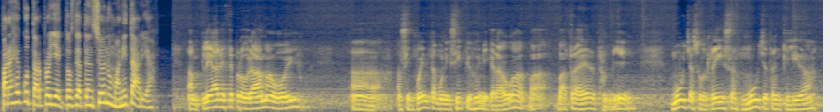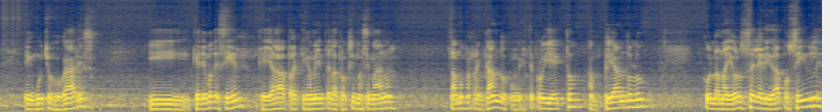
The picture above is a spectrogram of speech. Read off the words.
para ejecutar proyectos de atención humanitaria. Ampliar este programa hoy a, 50 municipios en Nicaragua va, va a traer también muchas sonrisas, mucha tranquilidad en muchos hogares. Y queremos decir que ya prácticamente la próxima semana estamos arrancando con este proyecto, ampliándolo con la mayor celeridad posible,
